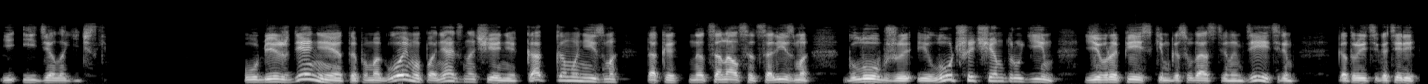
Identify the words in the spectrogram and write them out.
и идеологическим. Убеждение это помогло ему понять значение как коммунизма, так и национал-социализма глубже и лучше, чем другим европейским государственным деятелям, которые тяготели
